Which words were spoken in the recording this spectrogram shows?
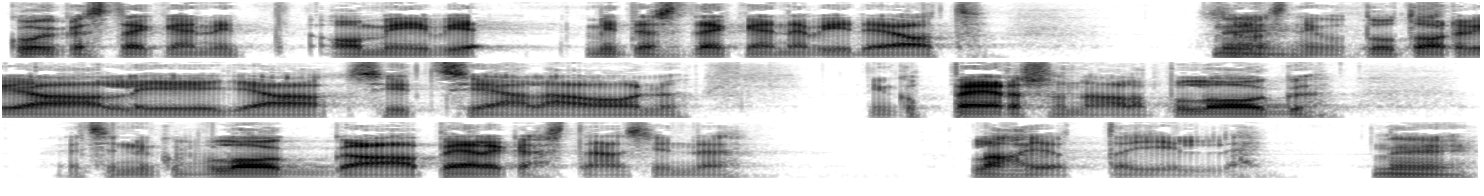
kuinka se tekee niitä omia, miten se tekee ne videot, niin. niin tutoriaalia ja sitten siellä on niin personal blog, että se niin vloggaa pelkästään sinne lahjoittajille. Niin.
